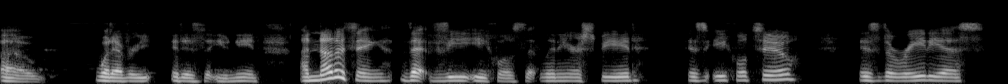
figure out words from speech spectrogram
uh, whatever it is that you need. Another thing that v equals, that linear speed is equal to, is the radius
